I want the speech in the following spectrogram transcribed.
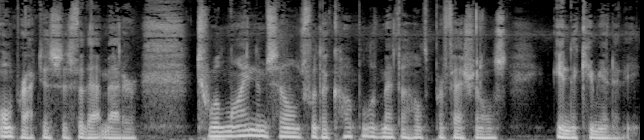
all practices for that matter, to align themselves with a couple of mental health professionals in the community.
